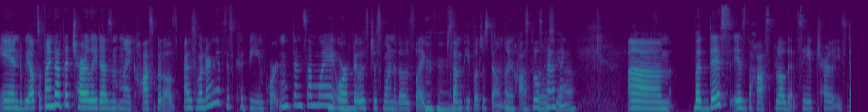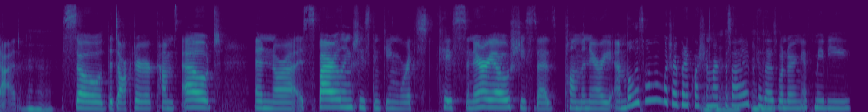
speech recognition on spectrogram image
And we also find out that Charlie doesn't like hospitals. I was wondering if this could be important in some way, or if mm-hmm. it was just one of those like mm-hmm. some people just don't like, hospitals, kind of thing. Um, but this is the hospital that saved Charlie's dad. Mm-hmm. So the doctor comes out, and Nora is spiraling. She's thinking worst case scenario. She says pulmonary embolism, which I put a question mark mm-hmm. beside because I mm-hmm. was wondering if maybe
